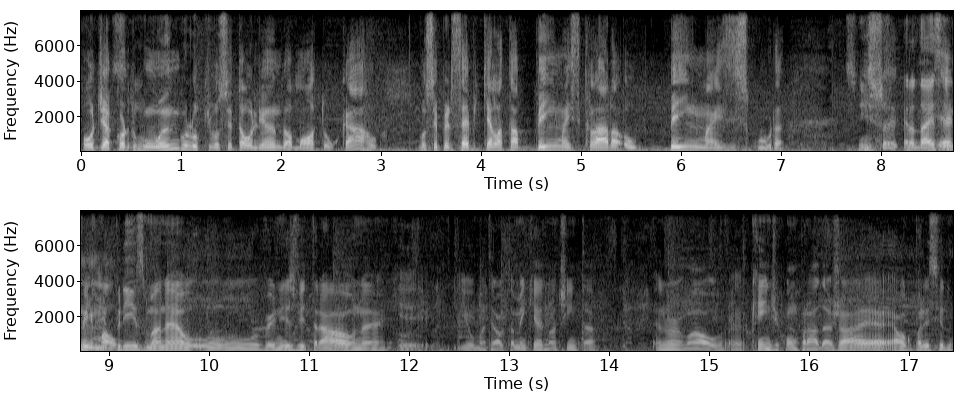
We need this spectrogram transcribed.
ou de acordo Sim. com o ângulo que você está olhando a moto ou o carro, você percebe que ela está bem mais clara ou bem mais escura. Sim. Isso é- Ela dá esse é efeito animal. de prisma, né, o, o- verniz vitral, né, que, e o material também que é na tinta é normal, é candy comprada já, é algo parecido.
